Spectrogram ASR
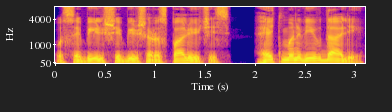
Усе більше і більше розпалюючись, гетьман вів далі.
